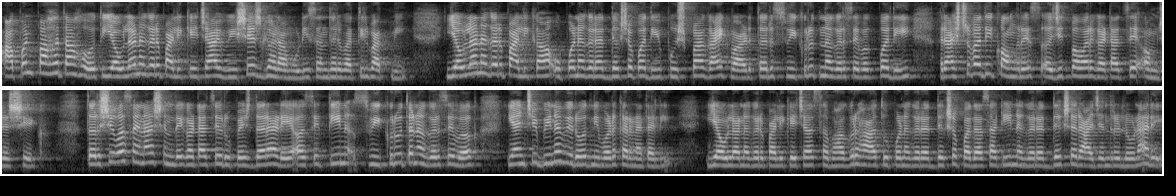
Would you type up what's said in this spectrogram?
आपण पाहत आहोत येवला नगरपालिकेच्या विशेष घडामोडी संदर्भातील बातमी. येवला नगरपालिका उपनगराध्यक्षपदी पुष्पा गायकवाड तर स्वीकृत नगरसेवकपदी राष्ट्रवादी काँग्रेस अजित पवार गटाचे अमजद शेख. तर शिवसेना शिंदे गटाचे रुपेश दराडे असे तीन स्वीकृत नगरसेवक यांची बिनविरोध निवड करण्यात आली. येवला नगरपालिकेच्या सभागृहात उपनगराध्यक्षपदासाठी नगराध्यक्ष राजेंद्र लोणारे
